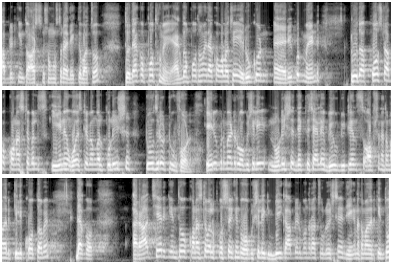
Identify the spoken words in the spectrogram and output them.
আপডেট কিন্তু আসছে সমস্তটাই দেখতে পাচ্ছ। তো দেখো প্রথমে, একদম প্রথমে দেখো বলা হচ্ছে recruitment to the post of constables in West Bengal police two zero two four এই রিক্রুটমেন্টের অফিসিয়ালি নোটিশ দেখতে চাইলে ভিউ ডিটেলস অপশনে তোমাদের ক্লিক করতে হবে। দেখো রাজ্যের কিন্তু কনস্টেবল পোস্টে কিন্তু অফিসিয়ালি বিগ আপডেট বন্ধুরা চলে এসেছে, যেখানে তোমাদের কিন্তু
